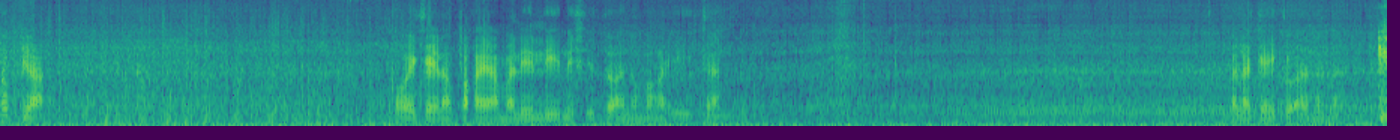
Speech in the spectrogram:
oh Kopya. Okay, kailan pa kaya malilinis ito? Ano mga ikan? Palagay ko ano na.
